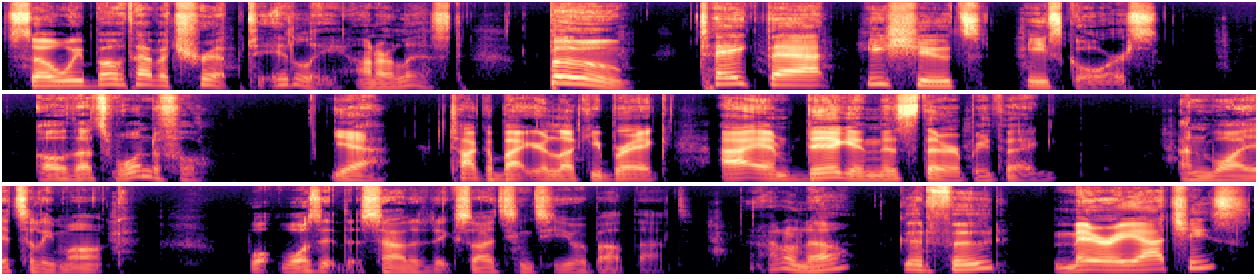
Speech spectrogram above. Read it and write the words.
So we both have a trip to Italy on our list. Boom! Take that. He shoots, he scores. Oh, that's wonderful. Yeah, talk about your lucky break. I am digging this therapy thing. And why Italy, Mark? What was it that sounded exciting to you about that? I don't know. Good food? Mariachis?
